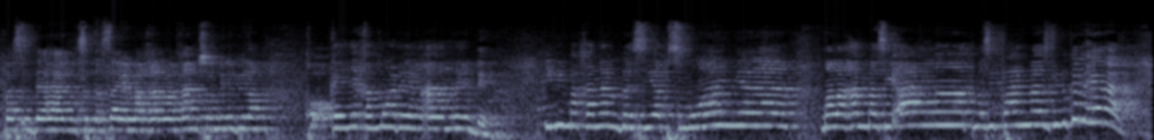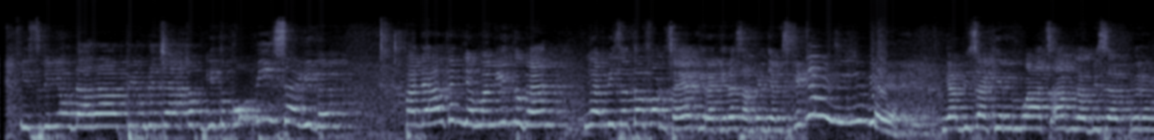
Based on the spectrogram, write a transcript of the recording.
Pas udahan selesai makan-makan suaminya bilang kok kayaknya kamu ada yang aneh deh. Ini makanan udah siap semuanya. Malahan masih anget masih panas gitu kan heran. Istrinya udah rapi udah cakep gitu kok bisa gitu? Padahal kan zaman itu kan nggak bisa telepon. Saya kira-kira sampai jam sekian. Kan juga ya? Nggak bisa kirim WhatsApp nggak bisa kirim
